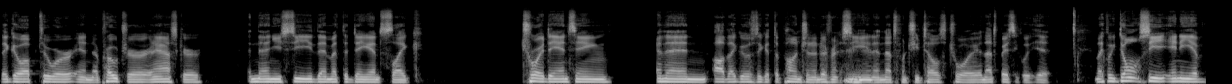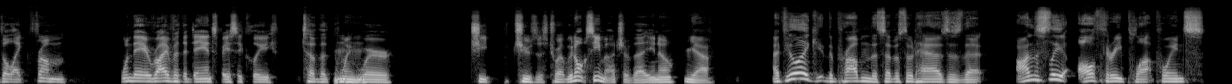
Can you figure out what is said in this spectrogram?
they go up to her and approach her and ask her and then you see them at the dance like troy dancing and then Abed goes to get the punch in a different scene and that's when she tells troy and that's basically it like we don't see any of the like from when they arrive at the dance basically to the point Mhm. where she chooses troy we don't see much of that you know Yeah. I feel like the problem this episode has is that honestly, all three plot points,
